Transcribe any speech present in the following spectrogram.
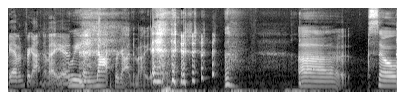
we haven't forgotten about you. we have not forgotten about you. Uh, so,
